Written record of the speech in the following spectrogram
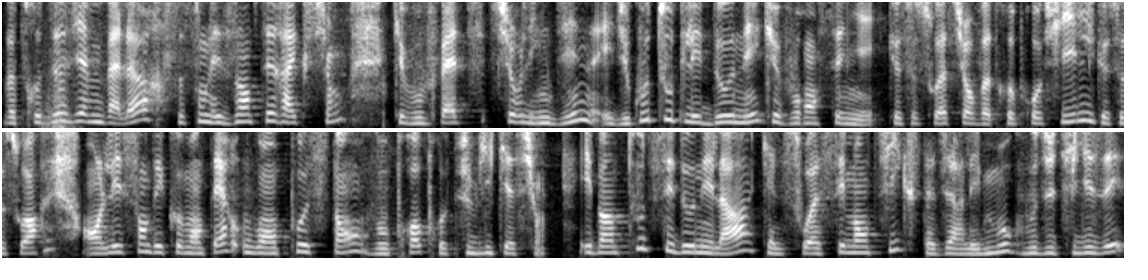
Votre deuxième valeur, ce sont les interactions que vous faites sur LinkedIn et du coup toutes les données que vous renseignez, que ce soit sur votre profil, que ce soit en laissant des commentaires ou en postant vos propres publications. Et ben toutes ces données-là, qu'elles soient sémantiques, c'est-à-dire les mots que vous utilisez,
